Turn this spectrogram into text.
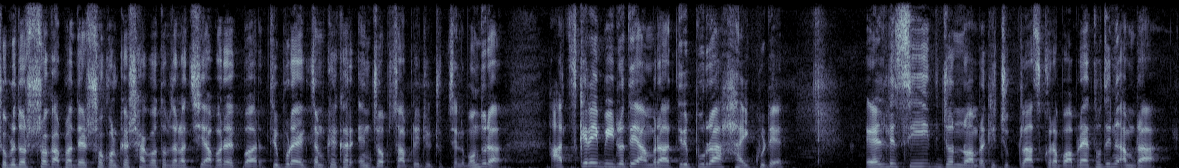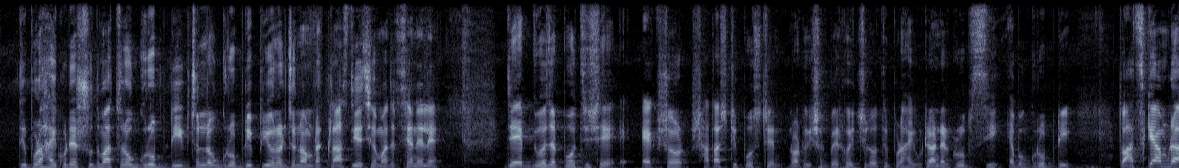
সুপ্রিয় দর্শক, আপনাদের সকলকে স্বাগত জানাচ্ছি আবারও একবার Tripura exam cracker and jobs update YouTube channel বন্ধুরা, আজকের এই ভিডিওতে আমরা ত্রিপুরা হাইকোর্টের এলডিসির জন্য আমরা কিছু ক্লাস করাবো। আমরা এতদিন আমরা ত্রিপুরা হাইকোর্টের শুধুমাত্র গ্রুপ ডির জন্য গ্রুপ ডি পিওনের জন্য আমরা ক্লাস দিয়েছি আমাদের চ্যানেলে যে দু হাজার পঁচিশে একশো সাতাশটি পোস্টের নোটিফিকেশন বের হয়েছিল ত্রিপুরা হাইকোর্টের আন্ডার গ্রুপ সি এবং গ্রুপ ডি তো আজকে আমরা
